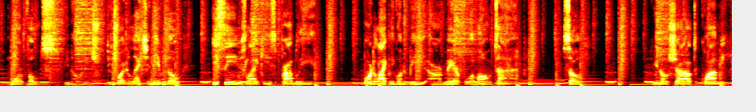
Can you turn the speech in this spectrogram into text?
more votes, you know, in the Detroit election, even though he seems like he's probably more than likely going to be our mayor for a long time. So, you know, shout out to Kwame,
